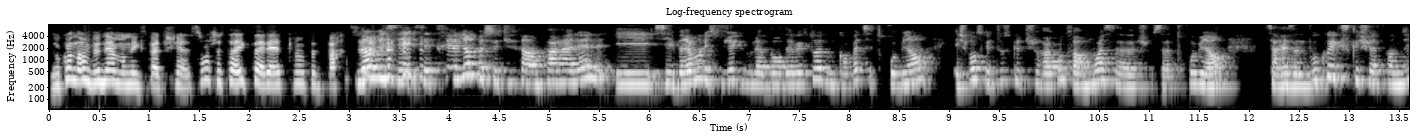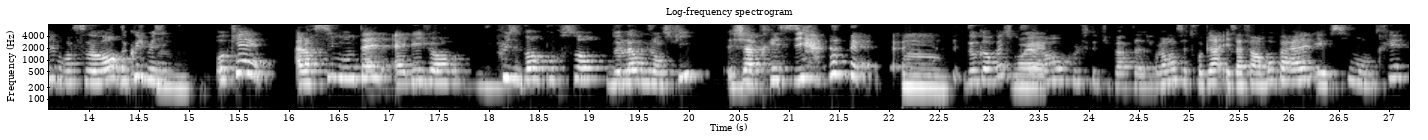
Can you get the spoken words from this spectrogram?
Donc on en venait à mon expatriation. Je savais que ça allait être long cette partie. Non, mais c'est très bien parce que tu fais un parallèle et c'est vraiment les sujets que je voulais aborder avec toi. Donc en fait, c'est trop bien. Et je pense que tout ce que tu racontes, enfin moi, ça, je trouve ça trop bien. Ça résonne beaucoup avec ce que je suis en train de vivre en ce moment. Du coup, je me dis, mm. ok, alors, si mon tel, elle est genre plus 20% de là où j'en suis, j'apprécie. Hmm. Donc, en fait, je trouve ça vraiment cool ce que tu partages. Vraiment, c'est trop bien. Et ça fait un beau parallèle et aussi montrer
